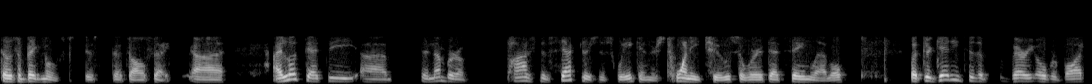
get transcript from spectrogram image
those are big moves. Just that's all I'll say. Uh, I looked at the uh, the number of positive sectors this week, and there's 22, so we're at that same level. But they're getting to the very overbought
